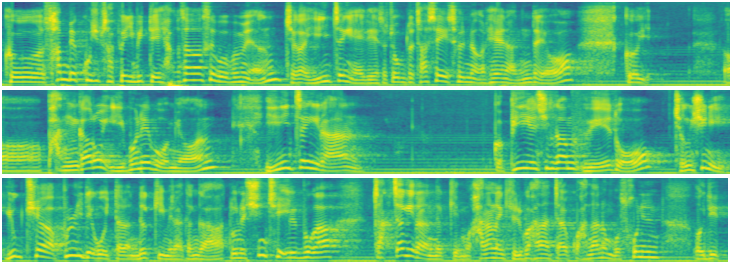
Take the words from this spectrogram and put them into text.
그 394페이지 밑에 향상학습을 보면 제가 이인증에 대해서 좀 더 자세히 설명을 해 놨는데요. 그 어, 반가로 2번에 보면 이인증이란 그 비현실감 외에도 정신이 육체와 분리되고 있다는 느낌이라든가 또는 신체 일부가 짝짝이라는 느낌 뭐 하나는 길고 하나는 짧고 하나는 뭐 손이 어디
